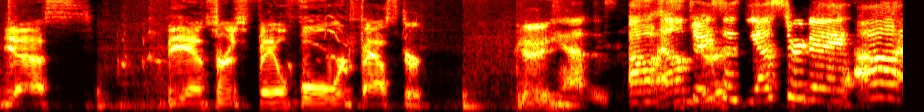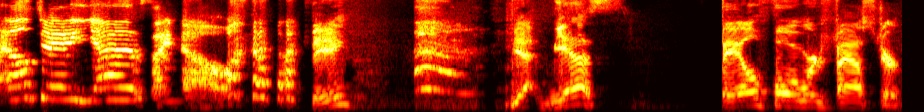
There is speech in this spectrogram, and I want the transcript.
yes the answer is fail forward faster Okay. Yes. Oh, LJ okay. says yesterday. Ah, LJ, yes, I know. See? Yeah, yes. Fail forward faster.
